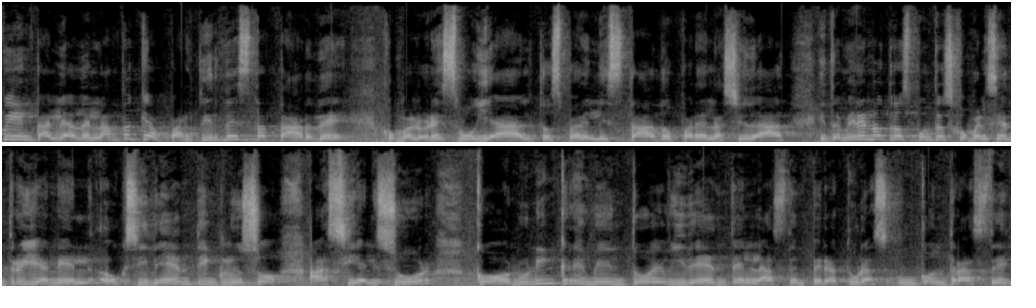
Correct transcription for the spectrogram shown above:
pinta? Le adelanto que a partir de esta tarde, con valores muy altos para el estado, para la ciudad y también en otros puntos como el centro y en el occidente, incluso hacia el sur, con un incremento evidente en las temperaturas, un contraste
